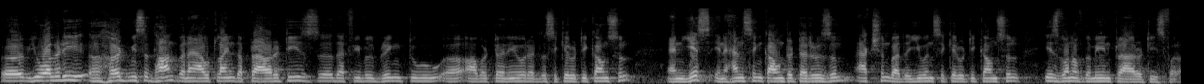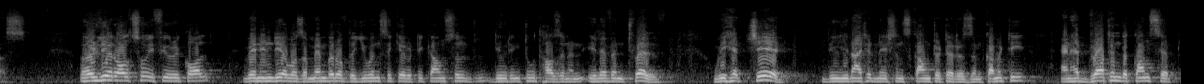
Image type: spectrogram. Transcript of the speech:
Uh, you already uh, heard me, Siddhant, when I outlined the priorities uh, that we will bring to uh, our tenure at the Security Council. And yes, enhancing counterterrorism action by the UN Security Council is one of the main priorities for us. Earlier also, if you recall, when India was a member of the UN Security Council during 2011-12, we had chaired the United Nations Counterterrorism Committee and had brought in the concept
